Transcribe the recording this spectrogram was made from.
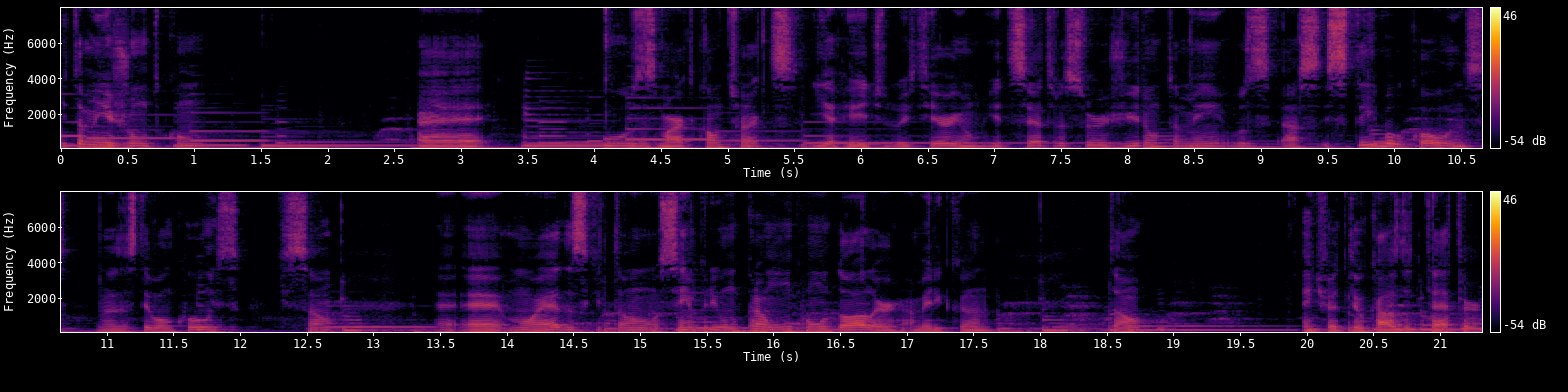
E também junto com é, os smart contracts e a rede do Ethereum, etc., surgiram também os, as stablecoins, né, as stablecoins que são é, é, moedas que estão sempre um para um com o dólar americano. Então, a gente vai ter o caso do Tether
